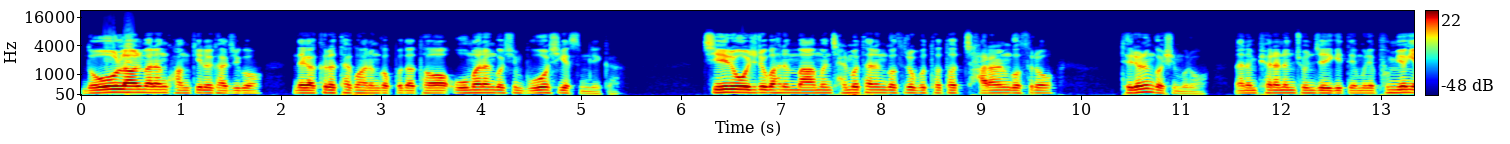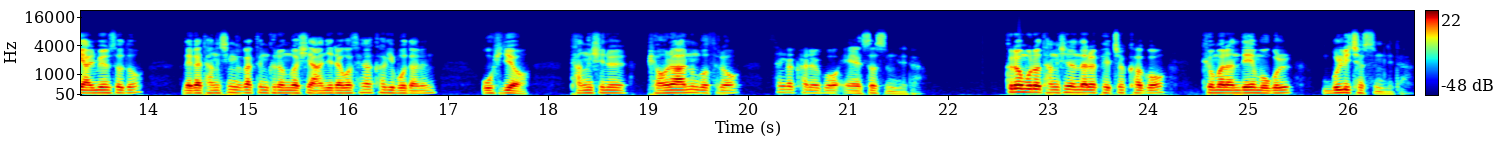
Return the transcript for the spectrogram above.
놀라울 만한 광기를 가지고 내가 그렇다고 하는 것보다 더 오만한 것이 무엇이겠습니까? 지혜로워지려고 하는 마음은 잘못하는 것으로부터 더 잘하는 것으로 되려는 것이므로 나는 변하는 존재이기 때문에 분명히 알면서도 내가 당신과 같은 그런 것이 아니라고 생각하기보다는 오히려 당신을 변화하는 것으로 생각하려고 애썼습니다. 그러므로 당신은 나를 배척하고 교만한 내 목을 물리쳤습니다.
